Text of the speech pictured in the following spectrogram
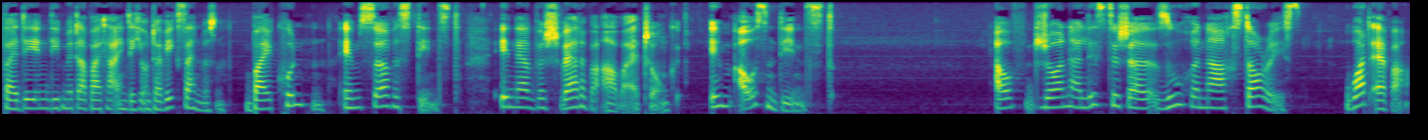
bei denen die Mitarbeiter eigentlich unterwegs sein müssen. Bei Kunden, im Servicedienst, in der Beschwerdebearbeitung, im Außendienst auf journalistischer Suche nach Stories. Whatever.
